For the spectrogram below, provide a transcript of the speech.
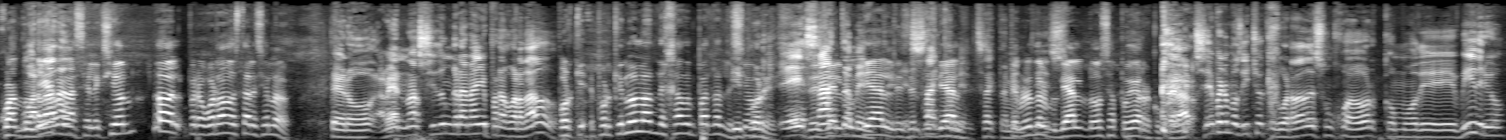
cuando Guardado. llegan a la selección. No, pero Guardado está lesionado. Pero, a ver, no ha sido un gran año para Guardado. Porque, porque no lo han dejado en paz las Y por- lesiones. desde el exactamente, mundial, desde el exactamente, mundial. exactamente. El mundial no se ha podido recuperar. Siempre hemos dicho que Guardado es un jugador como de vidrio.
